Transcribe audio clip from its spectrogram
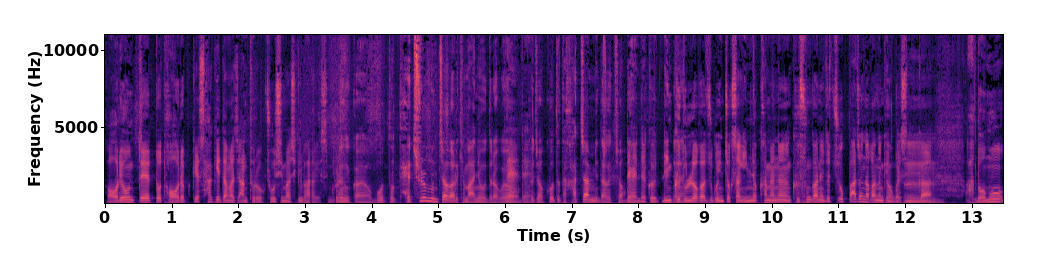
어려운 때 또 더 어렵게 사기당하지 않도록 조심하시길 바라겠습니다. 그러니까요. 뭐 또 대출 문자가 이렇게 많이 오더라고요. 네, 네. 그죠? 그것도 다 가짜입니다. 그렇죠? 네, 네. 그 링크 네. 눌러 가지고 인적사항 입력하면은 그 순간에 이제 쭉 빠져나가는 경우가 있으니까 음. 아 너무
